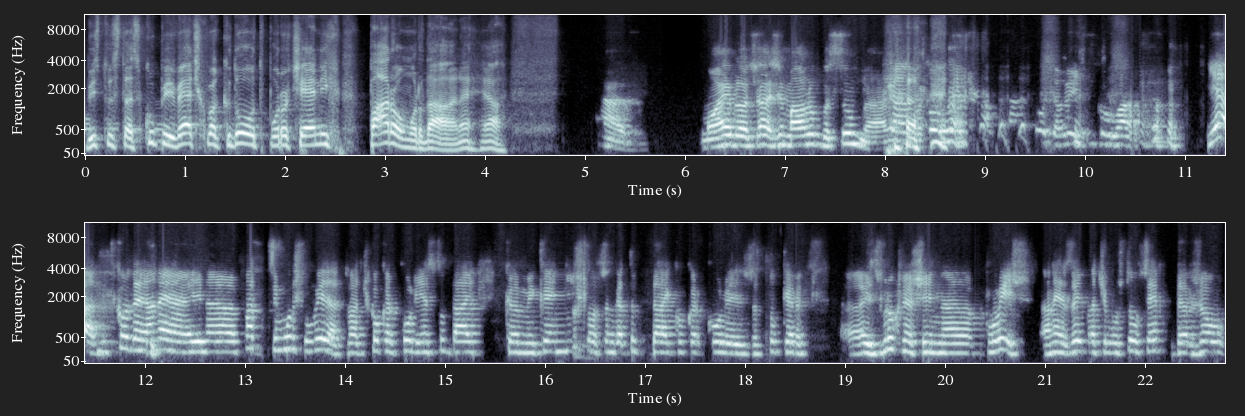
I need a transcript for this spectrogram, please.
v bistvu ste skupaj več kot kdo od poročenih parov, morda. Ja. Ja, moje je bilo včasih že malo posumno. Ja, ja, tako da je. In uh, pa si moraš povedati, pač, kakorkoli jaz to daj, ker mi kaj ni šlo, sem ga tudi daj, kakorkoli, zato ker uh, izbrukneš in uh, poveš. Ne, zdaj pa če boš to vse držal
